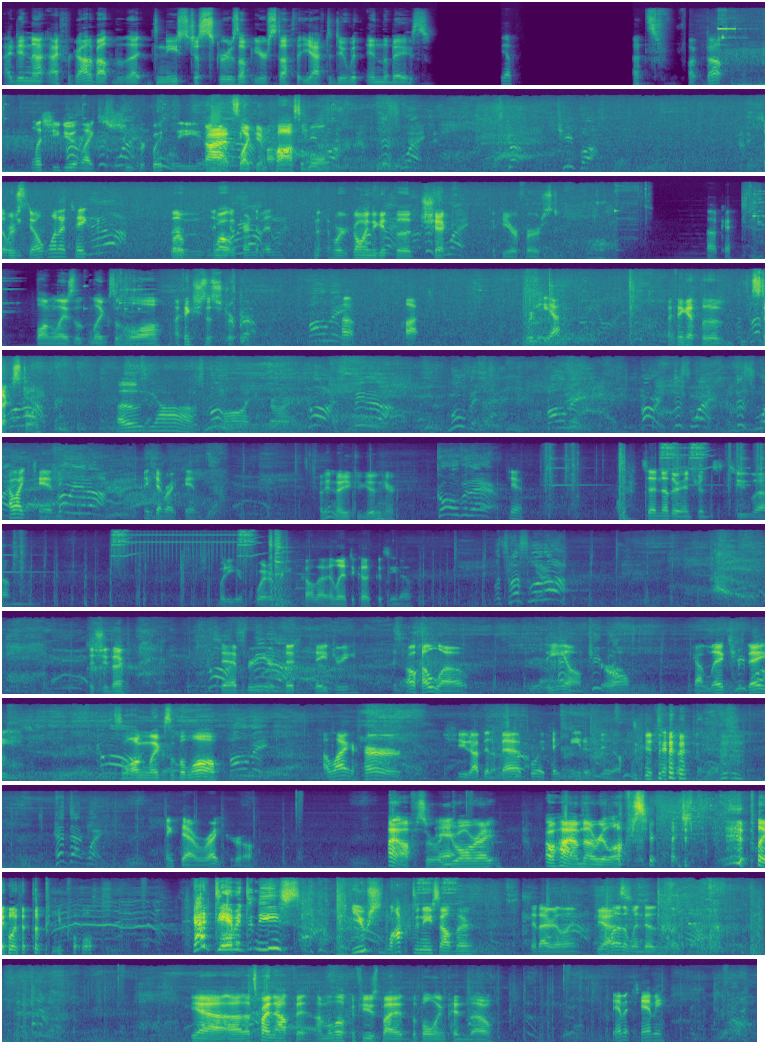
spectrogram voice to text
I did not. I forgot about that. Denise just screws up your stuff that you have to do within the base. Yep. That's fucked up. Unless you do it like super quickly. Ah, it's like impossible. This way. Let's go. Keep up. So we Where's- don't want to take Get up. Well- them and well- turn them in. N- We're going to get the This chick here first. Okay. Long legs, legs of the law. I think she's a stripper. Follow me. Oh, hot. Where's she at? I think at the sex store. Oh yeah. Let's move. Come right. Come on, speed it up. Move it. Follow me. Hurry, this way. This way. I like Tammy. Hurry it up. Ain't that right, Tammy? I didn't know you could get in here. Go over there. Yeah. It's another entrance to um. What do you, whatever you call that, Atlantica Casino. Let's hustle it up. Is she there? Come Debris or it. De- Daedry? Oh, hello. Damn, Keep girl. Got legs for days. It's long legs of the law. Follow me. I like her. Shoot, I've been a bad boy. Take me to jail. Head that way. Ain't that right, girl? Hi, officer. Are Yeah. you all right? Oh, hi. I'm not a real officer. I just play one at the people. God damn it, Denise! You sh- locked Denise out there. Did I really? Yeah. One of the windows is open. Yeah, uh, that's quite an outfit. I'm a little confused by the bowling pin, though. Damn it, Tammy.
